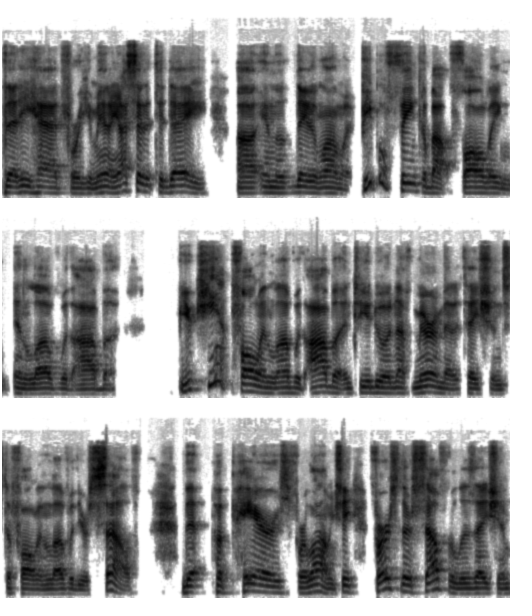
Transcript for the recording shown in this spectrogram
that he had for humanity. I said it today uh, in the Daily Lama. People think about falling in love with Abba. You can't fall in love with Abba until you do enough mirror meditations to fall in love with yourself that prepares for Lama. You see, first there's self realization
